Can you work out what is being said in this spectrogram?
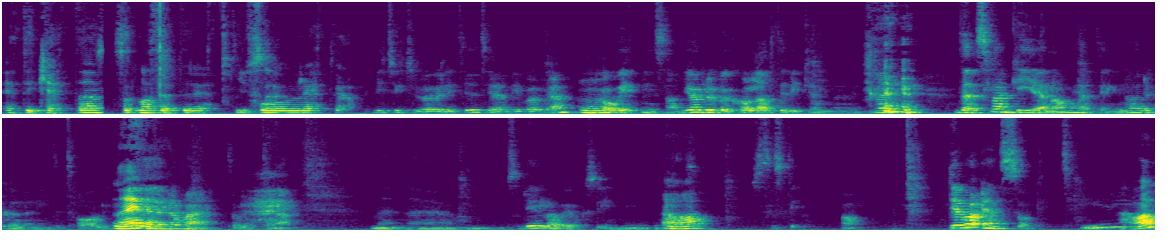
etiketten så att man sätter rätt Just på det. rätt. Ja. Vi tyckte det var väldigt irriterande i början. Mm. Jag vet minsann, jag dubbelkollar alltid vilken... Men den slank igenom helt enkelt. Nu hade kunden inte tagit Nej, eh, nej. de här tabletterna. Men, ehm, så det la vi också in i vårt Ja. system. Ja. Det var en sak till. Ja.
